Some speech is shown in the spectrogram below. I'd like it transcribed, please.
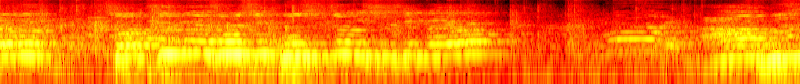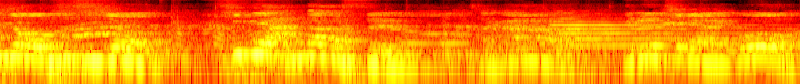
여러분 저 TV에서 혹시 보신 적 있으신가요? 아 보신 적 없으시죠? TV에 안 나갔어요 제가 이럴 줄 알고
